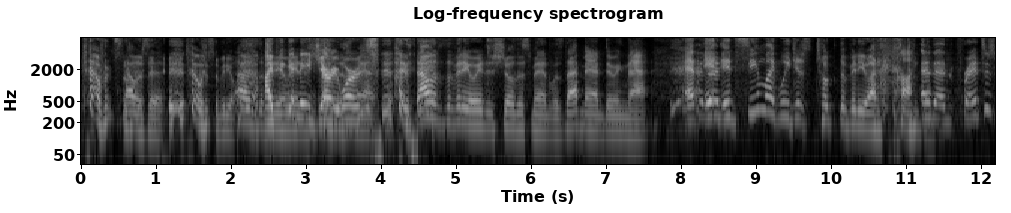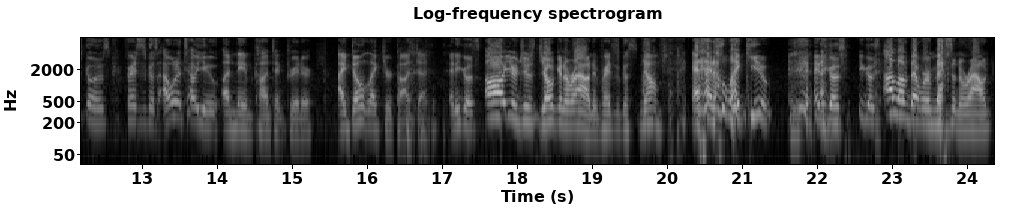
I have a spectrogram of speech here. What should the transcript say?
That was That was it. That was the video. That was the I think it made Jerry worse. That was the video we had to show this man. Was that man doing that? And, And it, then- it seemed like we just took the video out of context. And then Francis goes, Francis goes, I want to tell you, a unnamed content creator, I don't like your content. and he goes, Oh, you're just joking around. And Francis goes, No, and I don't like you. And he goes, he goes, I love that we're messing around.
